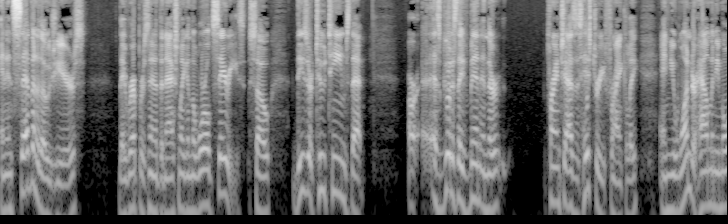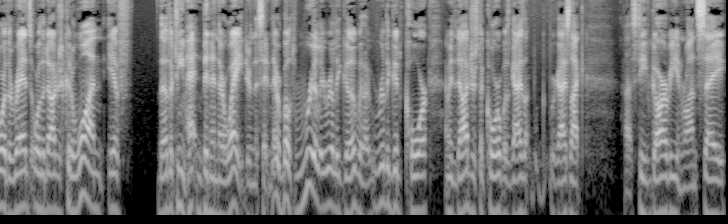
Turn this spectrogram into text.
And in seven of those years, they represented the National League in the World Series. So these are two teams that are as good as they've been in their franchise's history, frankly. And you wonder how many more the Reds or the Dodgers could have won if the other team hadn't been in their way during the season. They were both really, really good with a really good core. I mean, the Dodgers, the core was guys like, were guys like uh, Steve Garvey and Ron Cey,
